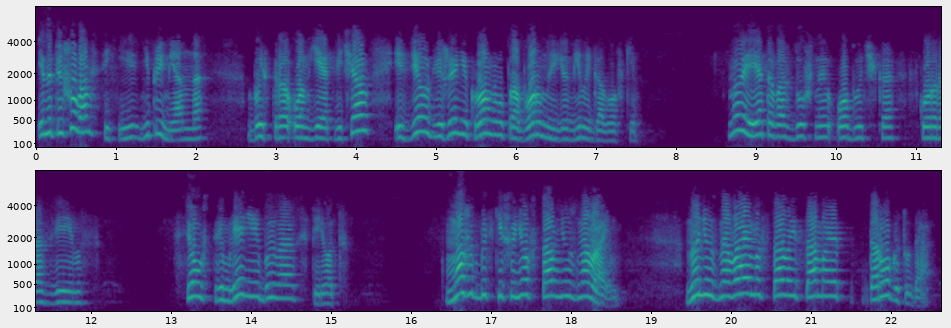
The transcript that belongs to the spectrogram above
«И напишу вам стихи, непременно». Быстро он ей отвечал и сделал движение к ровному пробору на ее милой головке. Но и это воздушное облачко скоро развеялось. Все устремление было вперед. Может быть, Кишинев стал неузнаваем, но неузнаваема стала и самая дорога туда —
